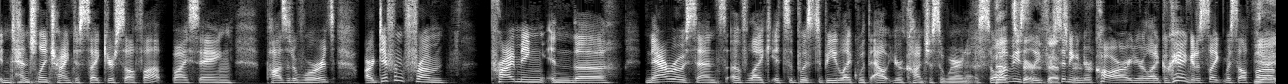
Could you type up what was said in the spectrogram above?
intentionally trying to psych yourself up by saying positive words are different from priming in the narrow sense of like it's supposed to be like without your conscious awareness. So That's obviously, fair, if you're that's sitting in your car and you're like, okay, I'm to psych myself Yeah, up,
